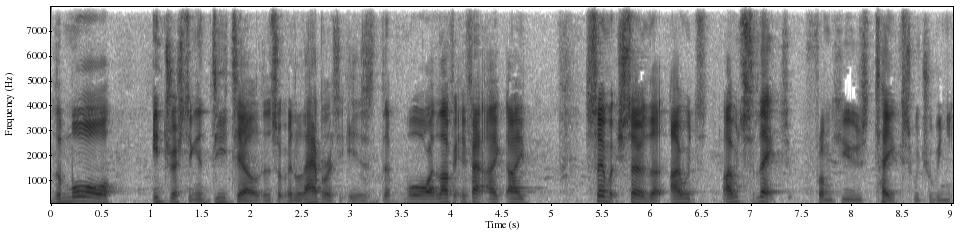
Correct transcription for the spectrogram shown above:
the more interesting and detailed and sort of elaborate it is, the more I love it. In fact, I, I so much so that I would I would select from Hugh's takes, which would be n-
